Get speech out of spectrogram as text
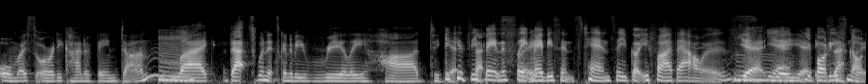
almost already kind of been done. Like that's when it's going to be really hard to get Because you've back been to asleep sleep. maybe since 10, so you've got your five hours. Yeah, yeah, yeah, Your body's not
